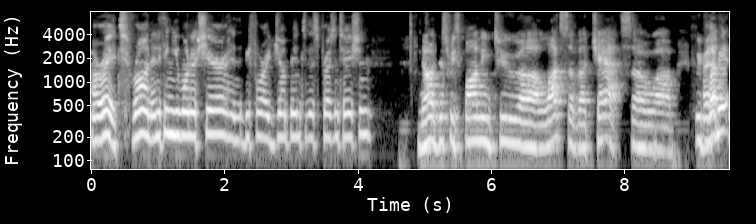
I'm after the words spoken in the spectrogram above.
All right, Ron, anything you want to share and before I jump into this presentation? No, just responding to uh, lots of uh, chats. So uh, we've right, I made,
